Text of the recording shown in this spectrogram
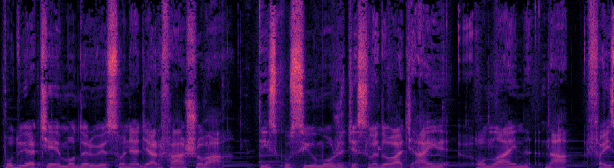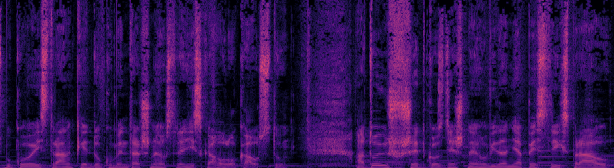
Podujatie moderuje Sonia Ďarfášová. Diskusiu môžete sledovať aj online na facebookovej stránke dokumentačného strediska Holokaustu. A to je už všetko z dnešného vydania Pestrých správ.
